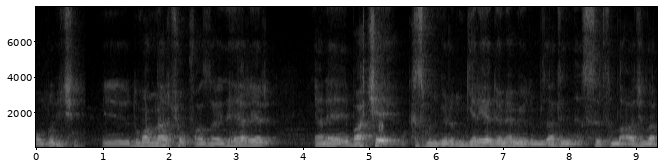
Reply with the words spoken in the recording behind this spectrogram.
olduğu için. Ee, dumanlar çok fazlaydı. Her yer yani bahçe kısmını görüyordum. Geriye dönemiyordum. Zaten sırtımda acılar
